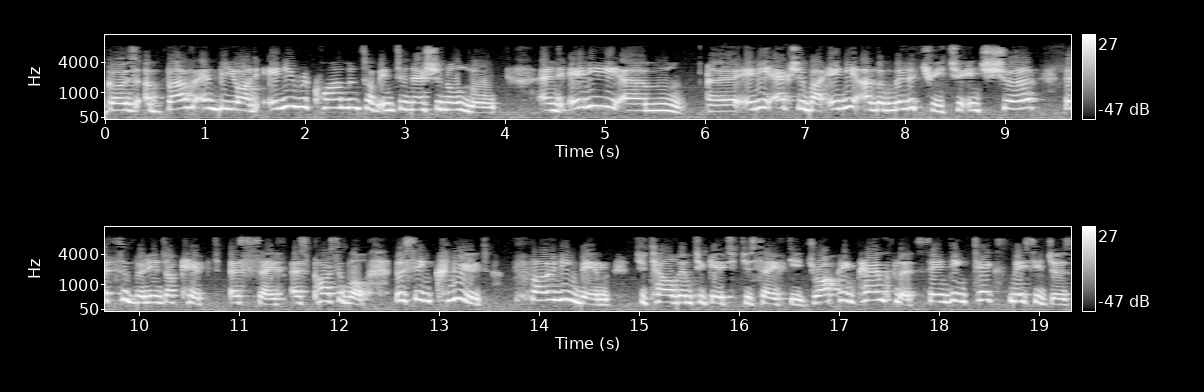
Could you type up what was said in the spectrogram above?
goes above and beyond any requirements of international law and any um, uh, any action by any other military to ensure that civilians are kept as safe as possible. This includes phoning them to tell them to get to safety, dropping pamphlets, sending text messages,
